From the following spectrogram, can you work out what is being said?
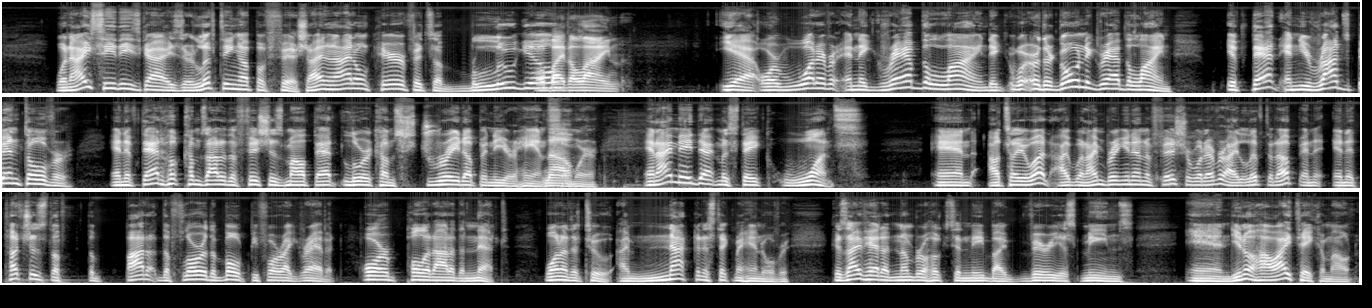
When I see these guys, they're lifting up a fish. I, and I don't care if it's a bluegill. Oh, by the line. Yeah, or whatever, and they grab the line, they or they're going to grab the line. If that and your rod's bent over, and if that hook comes out of the fish's mouth, that lure comes straight up into your hand No. somewhere. And I made that mistake once. And I'll tell you what, I when I'm bringing in a fish or whatever, I lift it up and and it touches the the bottom the floor of the boat before I grab it or pull it out of the net. One of the two. I'm not going to stick my hand over because I've had a number of hooks in me by various means, and you know how I take them out.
